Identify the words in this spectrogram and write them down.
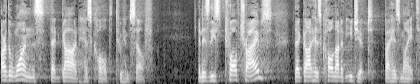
are the ones that God has called to himself. It is these 12 tribes that God has called out of Egypt by his might.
